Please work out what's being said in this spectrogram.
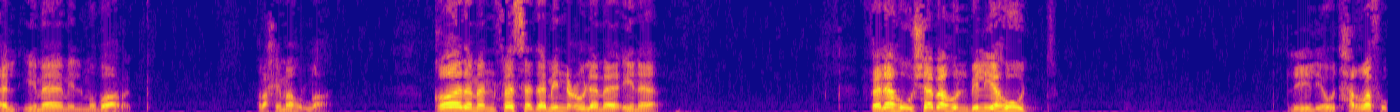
الإمام المبارك رحمه الله. قال من فسد من علمائنا فله شبه باليهود. ليه؟ اليهود حرفوا.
